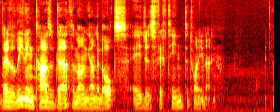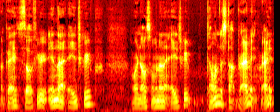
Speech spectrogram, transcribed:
they're the leading cause of death among young adults ages 15 to 29. Okay, so if you're in that age group or know someone in that age group, tell them to stop driving, right?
